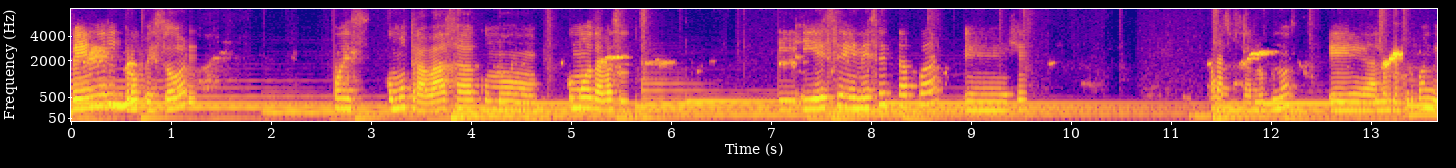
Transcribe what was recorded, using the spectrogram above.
ven el profesor pues cómo trabaja cómo cómo daba su y, ese en esa etapa eh, para sus alumnos, eh, a lo mejor cuando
